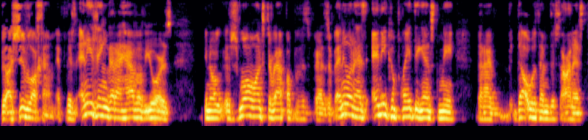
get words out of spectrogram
If there's anything that I have of yours, you know, if Shmuel wants to wrap up his affairs, if anyone has any complaint against me, that I've dealt with them dishonest.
